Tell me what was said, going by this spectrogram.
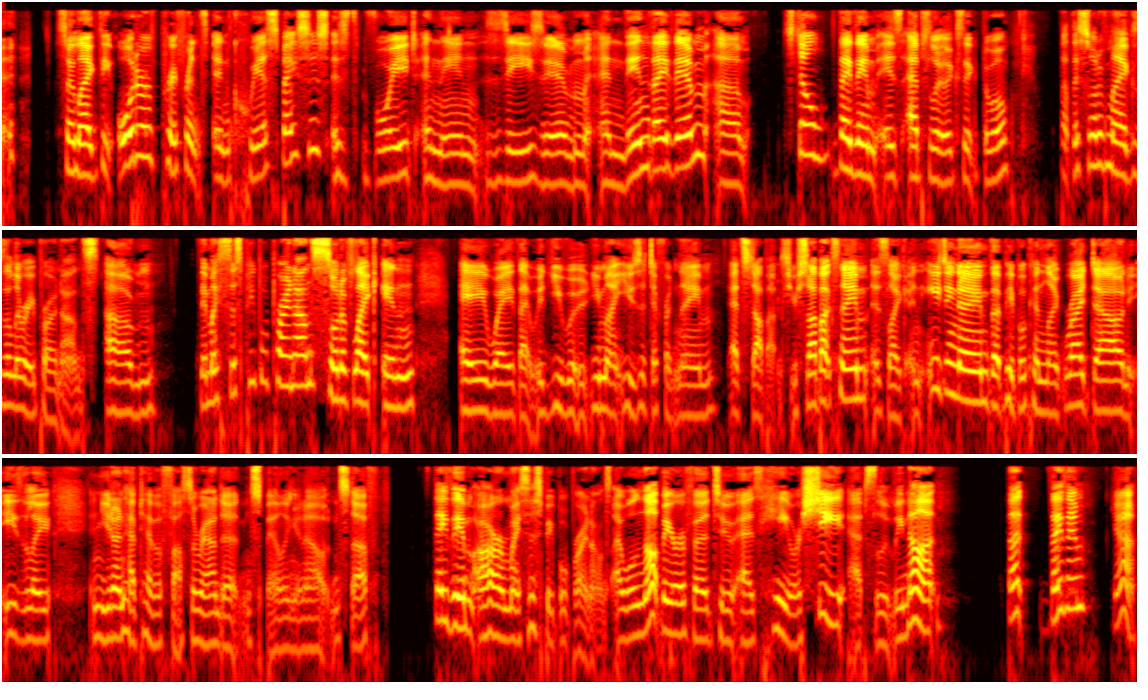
so, like, the order of preference in queer spaces is void and then z, them, and then they, them. Um, still, they, them is absolutely acceptable, but they're sort of my auxiliary pronouns. Um, they're my cis people pronouns, sort of like in a way that would you would you might use a different name at Starbucks. Your Starbucks name is like an easy name that people can like write down easily, and you don't have to have a fuss around it and spelling it out and stuff. They them are my cis people pronouns. I will not be referred to as he or she, absolutely not. But they them, yeah,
